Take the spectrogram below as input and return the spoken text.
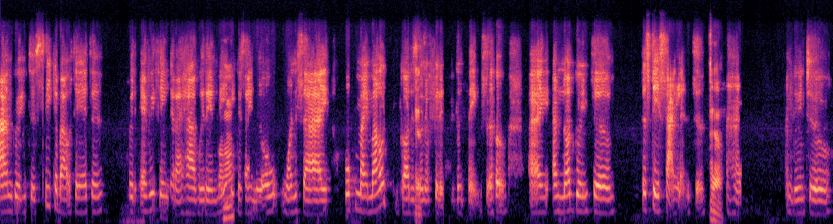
I'm going to speak about it with everything that I have within me hmm because I know once I open my mouth, God is going to fill it good things. So I am not going to to stay silent. Yeah. Uh, I'm going to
